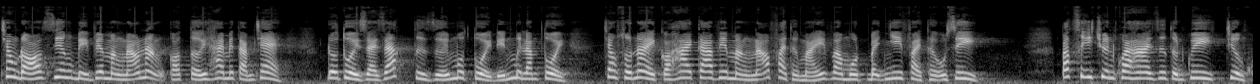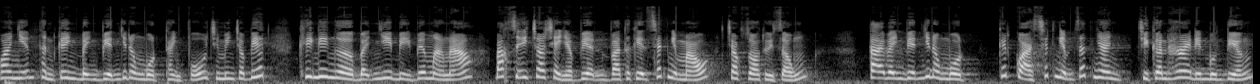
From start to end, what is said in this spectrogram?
trong đó riêng bị viêm màng não nặng có tới 28 trẻ. Độ tuổi dài rác từ dưới 1 tuổi đến 15 tuổi. Trong số này có 2 ca viêm màng não phải thở máy và một bệnh nhi phải thở oxy. Bác sĩ chuyên khoa 2 Dư Tuấn Quy, trưởng khoa nhiễm thần kinh bệnh viện Nhi đồng 1 thành phố Hồ Chí Minh cho biết, khi nghi ngờ bệnh nhi bị viêm màng não, bác sĩ cho trẻ nhập viện và thực hiện xét nghiệm máu, chọc giò thủy sống. Tại bệnh viện Nhi đồng 1, kết quả xét nghiệm rất nhanh, chỉ cần 2 đến 4 tiếng.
